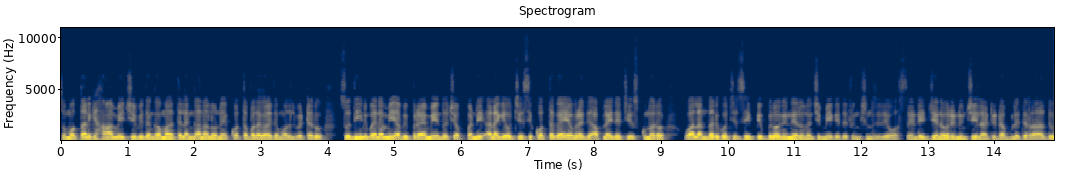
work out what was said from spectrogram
సో మొత్తానికి హామీ ఇచ్చే విధంగా మన తెలంగాణలోనే కొత్త పథకాలు అయితే మొదలుపెట్టారు. సో దీనిపైన మీ అభిప్రాయం ఏందో చెప్పండి. అలాగే వచ్చేసి కొత్తగా ఎవరైతే అప్లై అయితే చేసుకున్నారో వాళ్ళందరికీ వచ్చేసి ఫిబ్రవరి నెల నుంచి మీకైతే ఫంక్షన్స్ అయితే వస్తాయండి. జనవరి నుంచి ఇలాంటి డబ్బులు అయితే రాదు.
